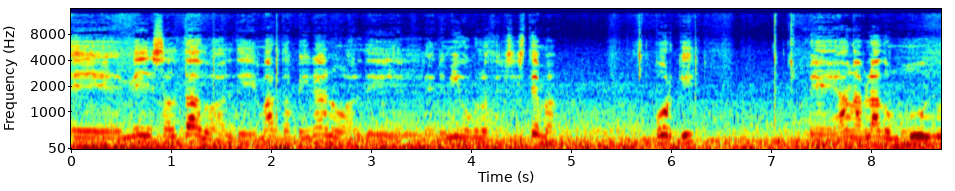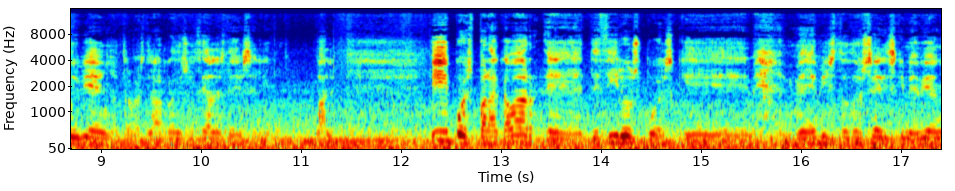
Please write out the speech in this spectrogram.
eh, me he saltado al de Marta Peirano, al del enemigo conoce el sistema, porque me han hablado muy muy bien a través de las redes sociales de ese libro, ¿vale? Y pues para acabar, eh, deciros pues que me he visto dos series que me habían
